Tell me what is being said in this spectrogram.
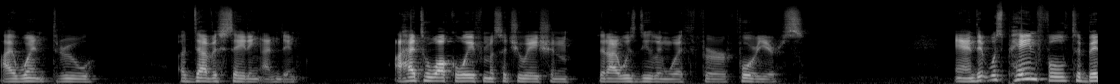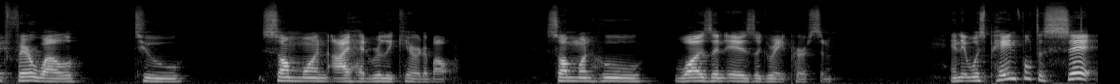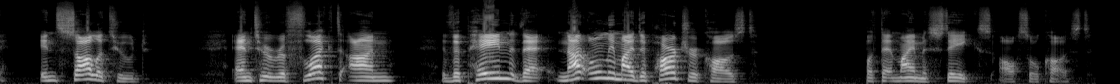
I went through a devastating ending. I had to walk away from a situation that I was dealing with for four years. And it was painful to bid farewell to someone I had really cared about, someone who was and is a great person. And it was painful to sit in solitude and to reflect on the pain that not only my departure caused, but that my mistakes also caused.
